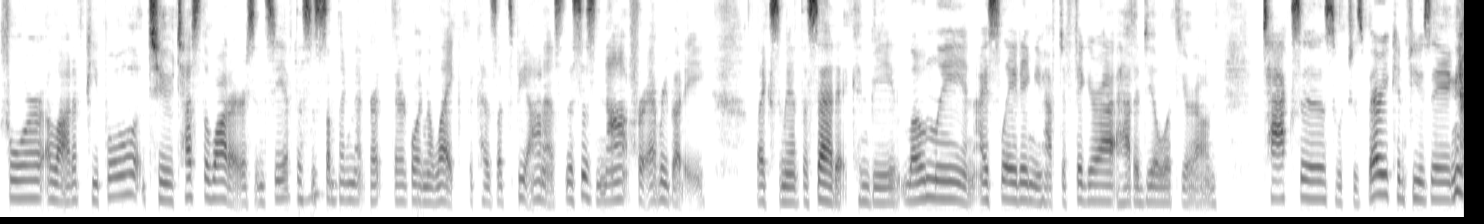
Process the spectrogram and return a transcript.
for a lot of people to test the waters and see if this is mm-hmm. something that they're going to like. Because let's be honest, this is not for everybody like Samantha said, it can be lonely and isolating. You have to figure out how to deal with your own taxes, which is very confusing,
